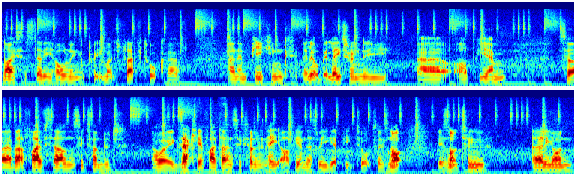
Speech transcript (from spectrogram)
nice and steady, holding a pretty much flat torque curve and then peaking a little bit later in the uh, RPM, so about 5,600, or exactly at 5,608 RPM, that's where you get peak torque. So it's not, it's not too early on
